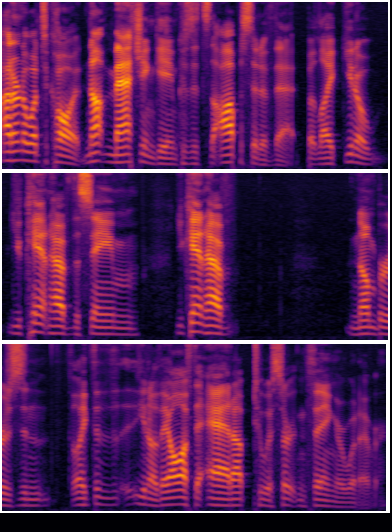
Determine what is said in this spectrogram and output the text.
I don't know what to call it. Not matching game because it's the opposite of that. But like you know, you can't have the same. You can't have numbers and like the you know they all have to add up to a certain thing or whatever.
